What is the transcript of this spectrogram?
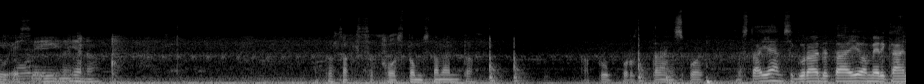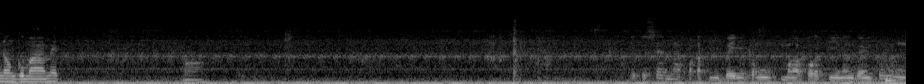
USA. Ayan oh. Ito sa, sa customs naman to. Approved for transport. Basta yan, sigurado tayo Amerikano ang gumamit. Oh. Ito sir, napakatibay nitong mga kortinang ganito. Yung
